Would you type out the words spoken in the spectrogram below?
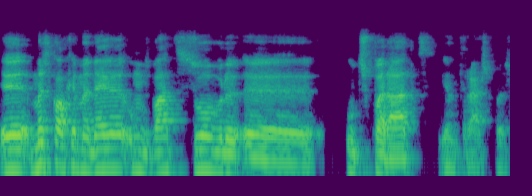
eh, mas de qualquer maneira um debate sobre o disparate, entre aspas,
